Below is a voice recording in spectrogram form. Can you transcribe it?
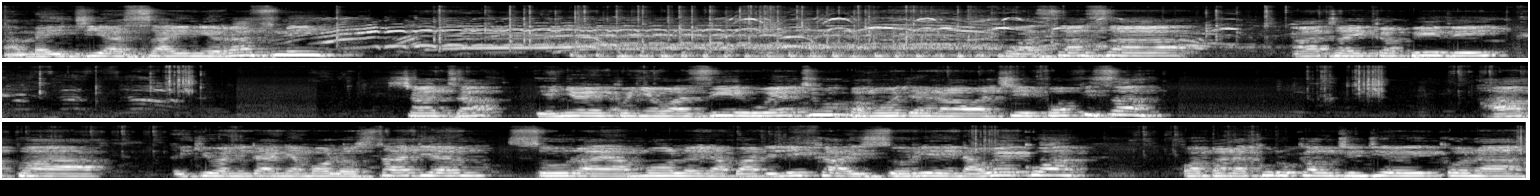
ameitia saini rasmi. Kwa sasa ataikabidhi shata yenyewe kwenye waziri wetu pamoja na wa chief officer hapa ikiwa ni ndani ya Molo Stadium. Sura ya Molo inabadilika, historia inawekwa kwamba Nakuru County ndiyo iko na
